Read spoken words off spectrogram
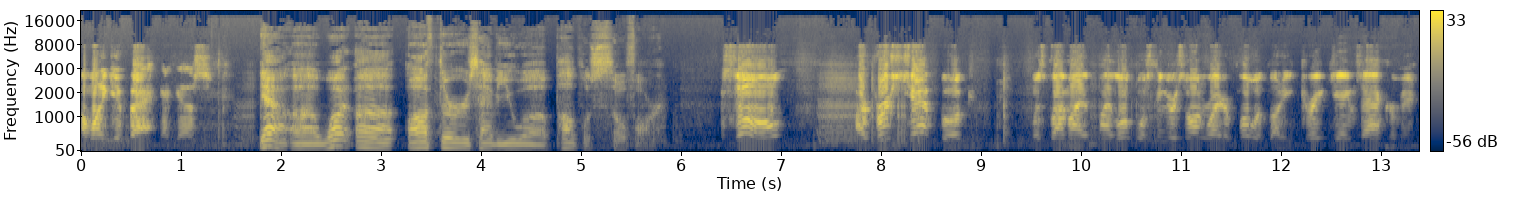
I want to give back. I guess. Yeah, uh, what uh, authors have you uh, published so far? So, our first chapbook was by my, my local singer songwriter poet buddy, Craig James Ackerman.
